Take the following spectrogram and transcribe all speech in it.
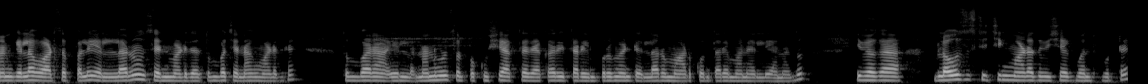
ನನಗೆಲ್ಲ ವಾಟ್ಸಪ್ಪಲ್ಲಿ ಎಲ್ಲರೂ ಸೆಂಡ್ ಮಾಡಿದ್ದಾರೆ. ತುಂಬ ಚೆನ್ನಾಗಿ ಮಾಡಿದರೆ. ತುಂಬ ಎಲ್ಲ ನನಗೂ ಸ್ವಲ್ಪ ಖುಷಿ ಆಗ್ತದೆ. ಯಾಕಂದ್ರೆ ಈ ಥರ ಇಂಪ್ರೂವ್ಮೆಂಟ್ ಎಲ್ಲರೂ ಮಾಡ್ಕೊತಾರೆ ಮನೆಯಲ್ಲಿ ಅನ್ನೋದು. ಇವಾಗ ಬ್ಲೌಸ್ ಸ್ಟಿಚಿಂಗ್ ಮಾಡೋದು ವಿಷಯಕ್ಕೆ ಬಂದುಬಿಟ್ರೆ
